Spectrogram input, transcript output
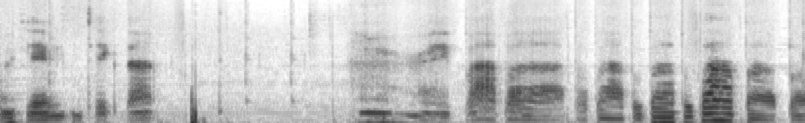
Okay, we can take that. Alright, ba ba ba ba ba ba ba ba ba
